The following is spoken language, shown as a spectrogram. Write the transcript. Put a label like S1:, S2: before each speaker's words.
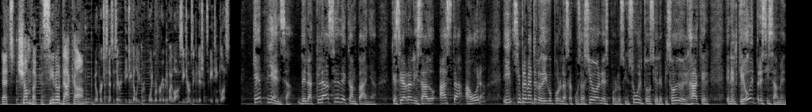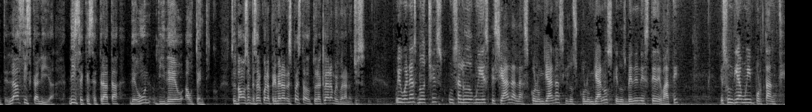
S1: That's chumbacasino.com.
S2: No purchase necessary. BGW. Void were prohibited by law. See terms and conditions. 18 plus.
S3: ¿Qué piensa de la clase de campaña que se ha realizado hasta ahora? Y simplemente lo digo por las acusaciones, por los insultos y el episodio del hacker en el que hoy precisamente la Fiscalía dice que se trata de un video auténtico. Entonces vamos a empezar con la primera respuesta. Doctora Clara, muy buenas noches.
S4: Muy buenas noches. Un saludo muy especial a las colombianas y los colombianos que nos ven en este debate. Es un día muy importante.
